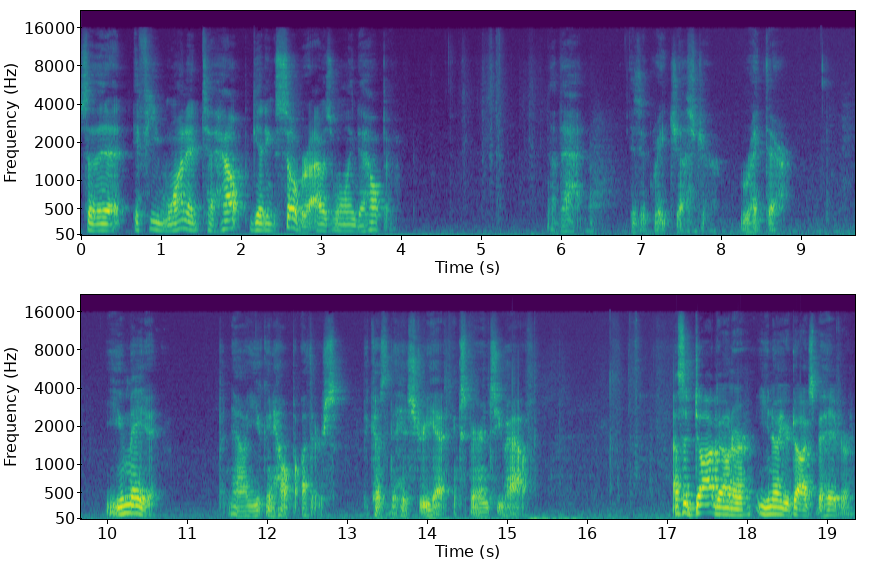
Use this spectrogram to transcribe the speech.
so that if he wanted to help getting sober, I was willing to help him. Now that is a great gesture right there. You made it, but now you can help others because of the history and experience you have. As a dog owner, you know your dog's behavior.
